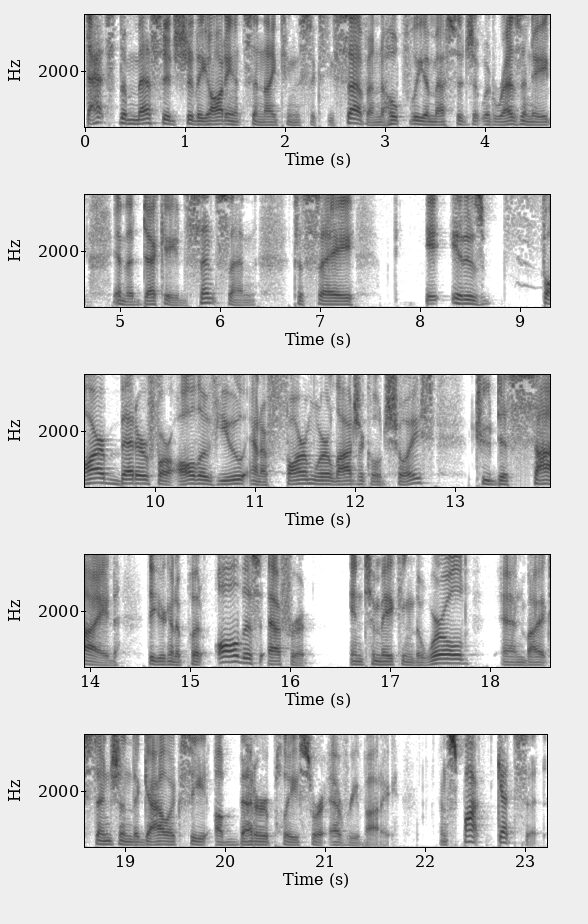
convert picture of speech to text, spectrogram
that's the message to the audience in 1967. Hopefully, a message that would resonate in the decades since then to say it, it is far better for all of you and a far more logical choice to decide that you're going to put all this effort into making the world and by extension the galaxy a better place for everybody. And Spock gets it.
